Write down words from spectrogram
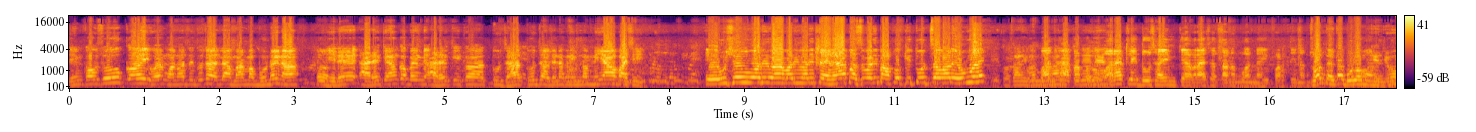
એમ કહું છું કઈ હોય મનવા દીધું છે એટલે અમારમાં બોન હોય ને. એને આરે કેમ કે ભાઈ આરે કે તું જા તું જાવ છે નકર ઇન્કમ નહીં આવે પાછી. એવું છે એવું વળી વળી વળી પહેરાયા પછી વળી બાપો કીધું જ જવાનું એવું હોય? એ તો તારી બંધ દે પેલું વરત લીધું છે એમ કહેવાય છે તને ફોન નહીં પડતી જો તે બોલો જો.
